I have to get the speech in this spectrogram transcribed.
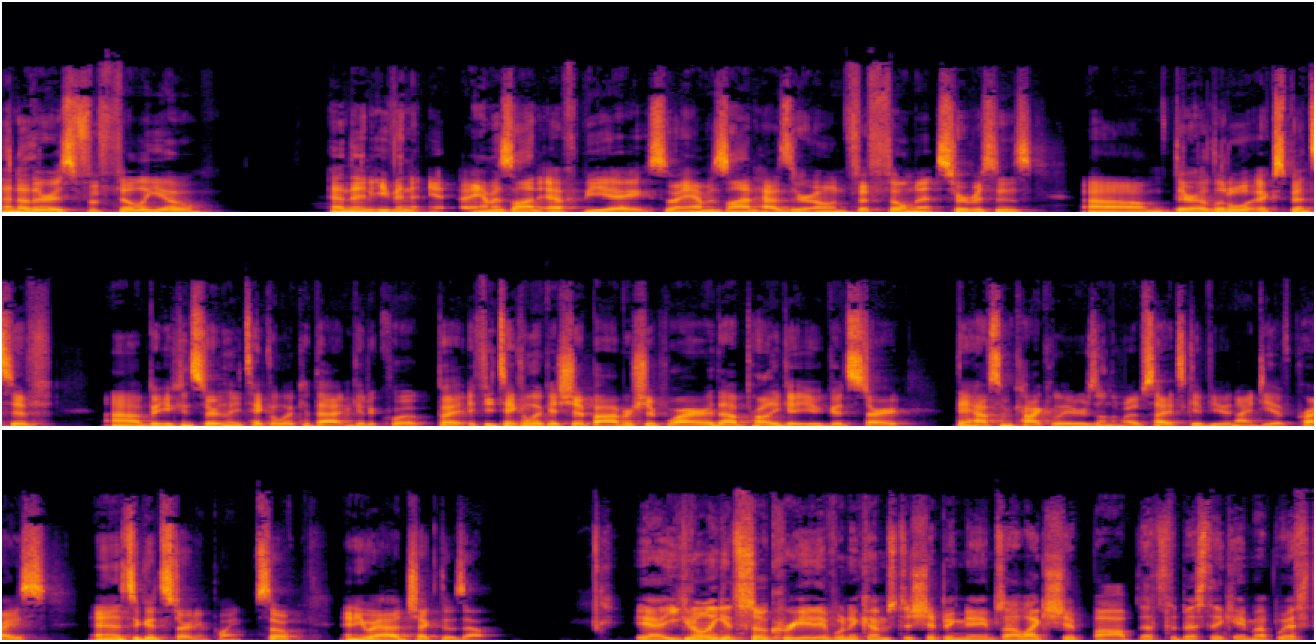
another is Fulfillio, and then even Amazon FBA. So Amazon has their own fulfillment services. Um, they're a little expensive. Uh, but you can certainly take a look at that and get a quote. But if you take a look at ShipBob or ShipWire, that'll probably get you a good start. They have some calculators on the website to give you an idea of price, and it's a good starting point. So anyway, I'd check those out. Yeah, you can only get so creative when it comes to shipping names. I like Ship Bob. That's the best they came up with.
